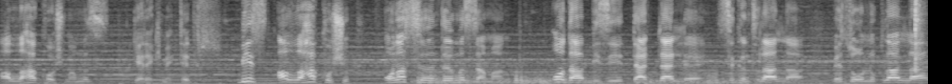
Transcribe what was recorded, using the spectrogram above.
Allah'a koşmamız gerekmektedir. Biz Allah'a koşup ona sığındığımız zaman o da bizi dertlerle, sıkıntılarla ve zorluklarla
